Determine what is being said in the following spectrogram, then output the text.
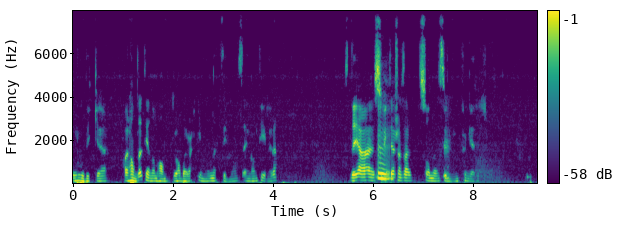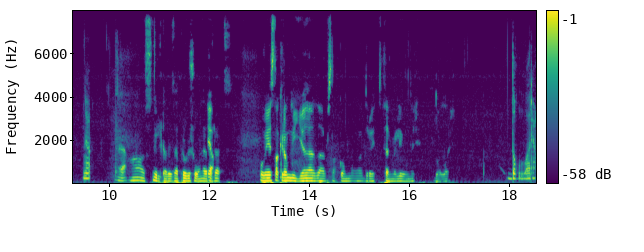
overhodet ikke har handlet gjennom han. Du har bare vært innom nettsiden hans en gang tidligere. Så det er, så vidt jeg skjønner, er sånn den svindelen fungerer. Ja, han har snylta til seg provisjon, rett Ja. og slett. Og vi snakker om mye, det er vel snakk om drøyt fem millioner dollar. Dollar, ja.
